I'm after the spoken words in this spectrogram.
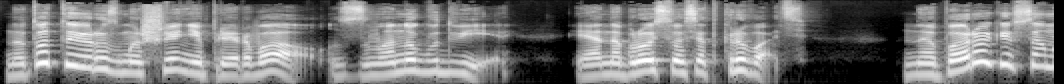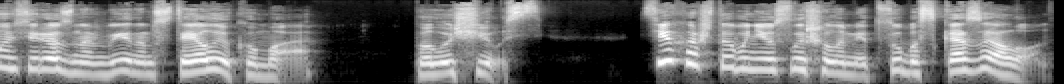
но тут ее размышление прервал звонок в дверь, и она бросилась открывать. На пороге самым серьезным видом стоял Икума. Получилось. Тихо, чтобы не услышала Мицуба, сказал он,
